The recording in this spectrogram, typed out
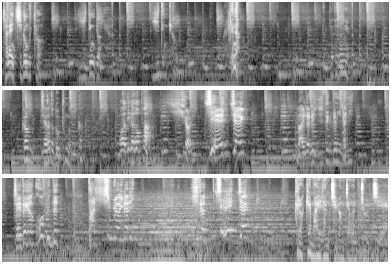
자넨 지금부터 이등병이야. 이등병. 알겠나? 대대장님. 그럼 제가 더 높은 겁니까? 어 네가 높아? 이런 젠장! 말년에 이등병이라니. 제대가 코앞인데 다 신병이라니. 이런 젠장! 그렇게 말년 최병장은 졸지에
